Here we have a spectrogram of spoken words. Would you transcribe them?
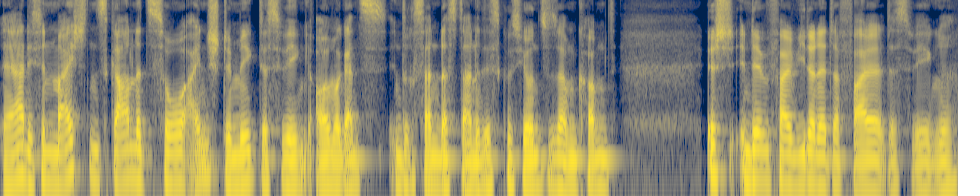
ja, die sind meistens gar nicht so einstimmig, deswegen auch immer ganz interessant, dass da eine Diskussion zusammenkommt. Ist in dem Fall wieder nicht der Fall, deswegen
